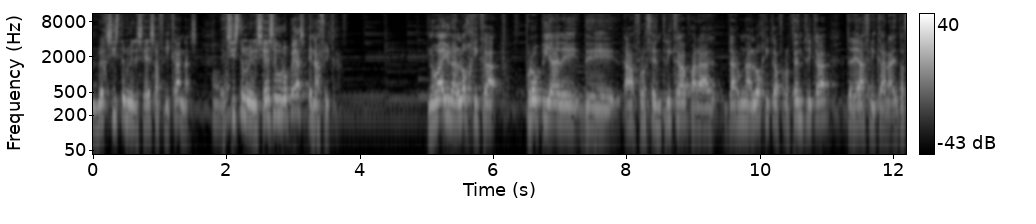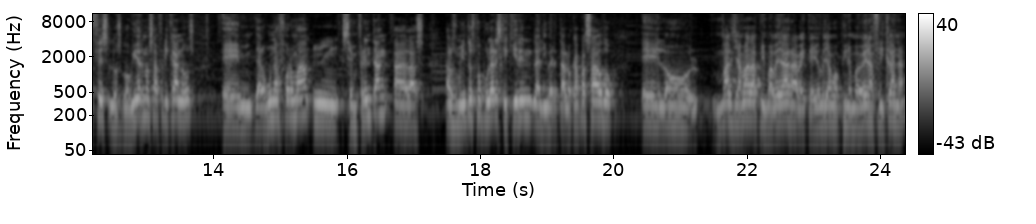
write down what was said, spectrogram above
no existen universidades africanas, existen universidades europeas en África. No hay una lógica propia de, afrocéntrica para dar una lógica afrocéntrica de la africana. Entonces, los gobiernos africanos, em, de alguna forma, mm, se enfrentan a, los movimientos populares que quieren la libertad. Lo que ha pasado, eh, lo mal llamada primavera árabe, que yo lo llamo primavera africana,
